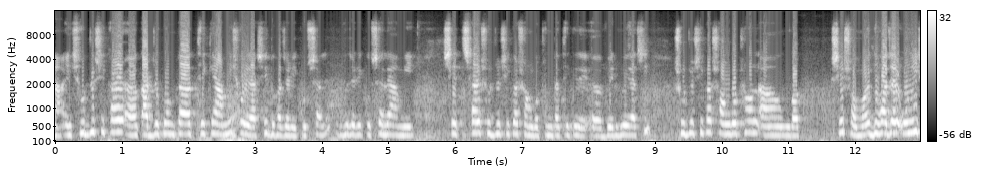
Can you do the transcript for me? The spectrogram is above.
না এই সূর্য শিখার কার্যক্রমটা থেকে আমি সরে আসি দু একুশ সালে। দু একুশ সালে আমি স্বেচ্ছায় সূর্য শিখা সংগঠনটা থেকে বের হয়ে আসি। সূর্য শিখা সংগঠন সে সময় দু হাজার উনিশ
